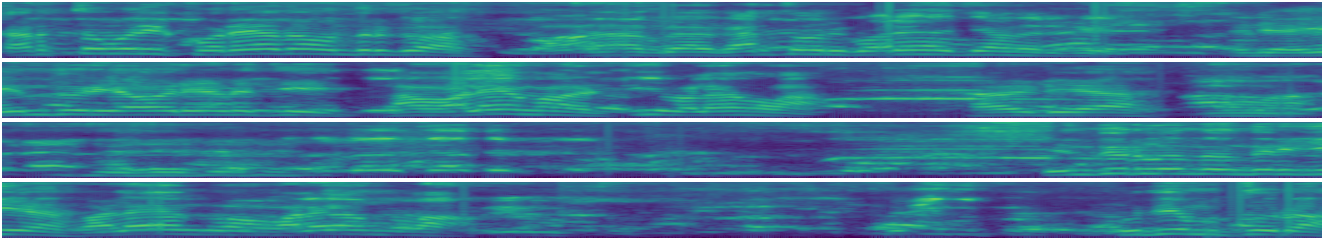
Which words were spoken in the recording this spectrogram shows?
கருத்தமுறி குறையாதான் வந்திருக்கோம் கருத்தமரி குறையாத்தியம் இருக்கு அப்படியா? எந்தூர் யாவர் எனக்கு நான் வளையங்குளம் டீ வளையங்குளம். அப்படியா? எந்தூர்ல இருந்து வந்திருக்கீங்க? வளையங்குளம் வளையங்குளம். புதியமுத்தூரா?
